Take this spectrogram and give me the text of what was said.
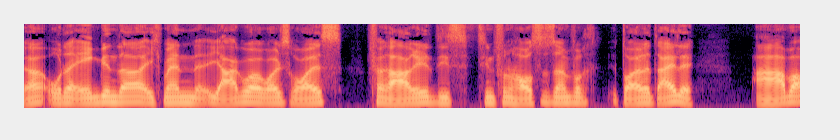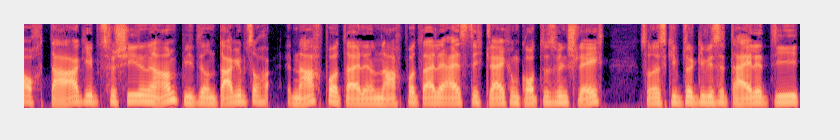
Ja, oder Engländer, ich meine Jaguar, Rolls-Royce, Ferrari, die sind von Haus aus einfach teure Teile. Aber auch da gibt es verschiedene Anbieter und da gibt es auch Nachbauteile. Und Nachbauteile heißt nicht gleich um Gottes Willen schlecht, sondern es gibt halt gewisse Teile, die,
